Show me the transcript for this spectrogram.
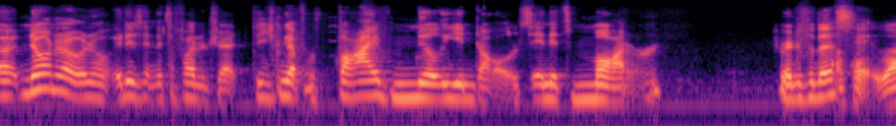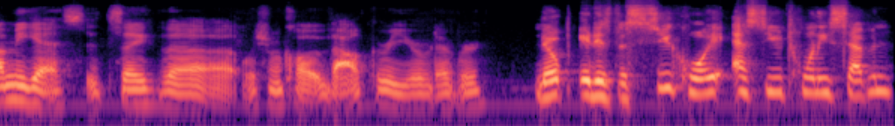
Uh, no, no, no, it isn't. It's a fighter jet that you can get for five million dollars, and it's modern. You ready for this? Okay, let me guess. It's like the what you call it, Valkyrie or whatever. Nope. It is the Sukhoi Su twenty seven.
